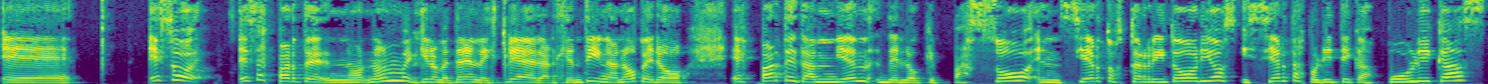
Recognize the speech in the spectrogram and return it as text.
Eh, eso, esa es parte, no, no me quiero meter en la historia de la Argentina, ¿no? Pero es parte también de lo que pasó en ciertos territorios y ciertas políticas públicas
